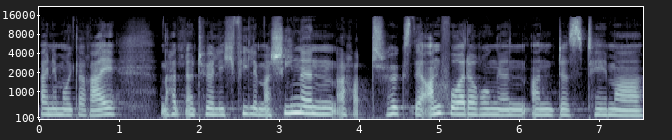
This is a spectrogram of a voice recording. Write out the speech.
Eine Molkerei hat natürlich viele Maschinen, hat höchste Anforderungen an das Thema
